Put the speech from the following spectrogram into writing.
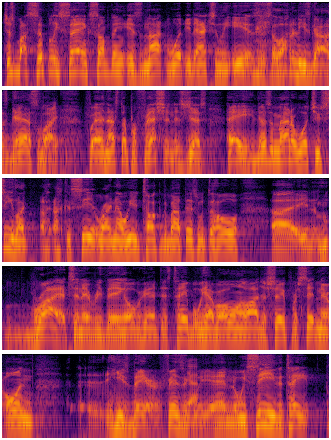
just by simply saying something is not what it actually is. It's a lot of these guys gaslight, and that's their profession. It's just, hey, it doesn't matter what you see. Like I, I can see it right now. We talked about this with the whole uh, riots and everything over here at this table. We have our own Elijah Schaffer sitting there on. Uh, he's there physically, Yeah. and we see the tape.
